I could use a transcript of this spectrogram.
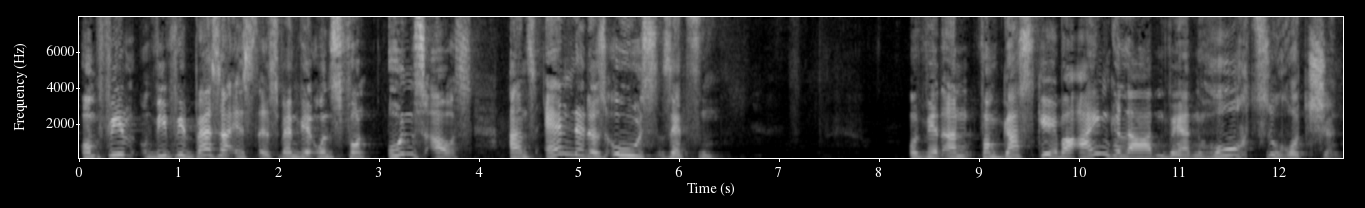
Um viel, wie viel besser ist es, wenn wir uns von uns aus ans Ende des Us setzen und wir dann vom Gastgeber eingeladen werden, hochzurutschen.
